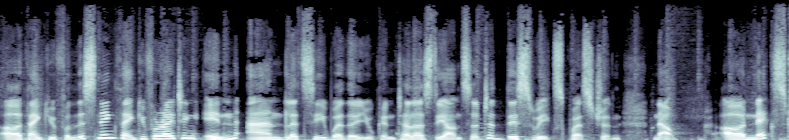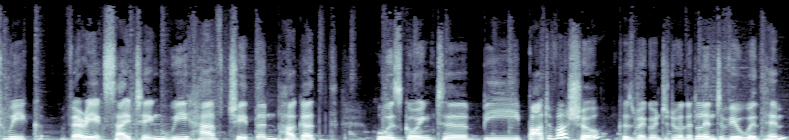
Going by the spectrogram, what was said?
Uh, thank you for listening. Thank you for writing in. And let's see whether you can tell us the answer to this week's question. Now, uh, next week, very exciting, we have Chetan Bhagat who is going to be part of our show because we're going to do a little interview with him.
